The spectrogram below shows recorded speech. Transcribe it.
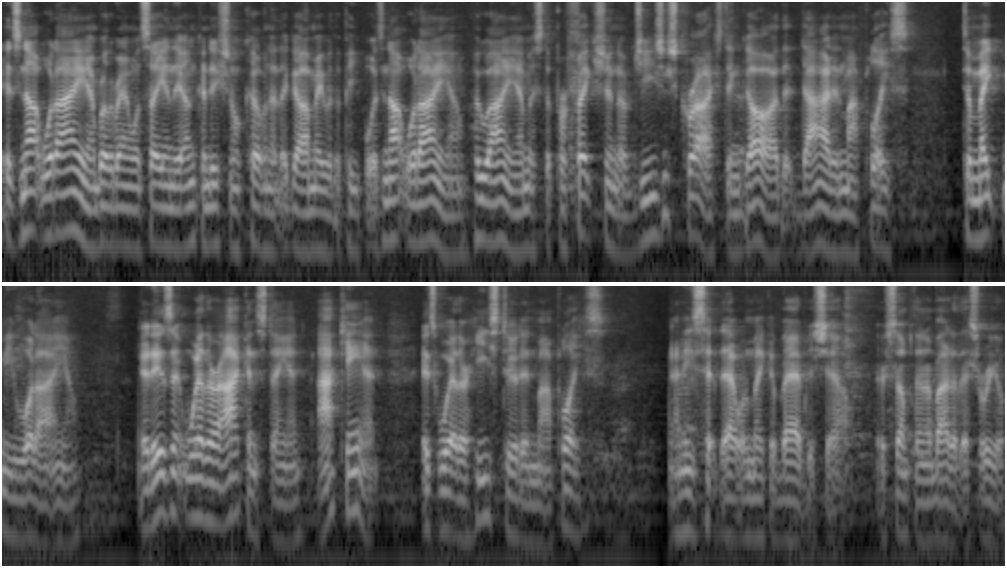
It's not what I am, Brother Branham would say in the unconditional covenant that God made with the people. It's not what I am, who I am. It's the perfection of Jesus Christ and God that died in my place to make me what I am. It isn't whether I can stand, I can't. It's whether he stood in my place. And he said that would make a Baptist shout. There's something about it that's real.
